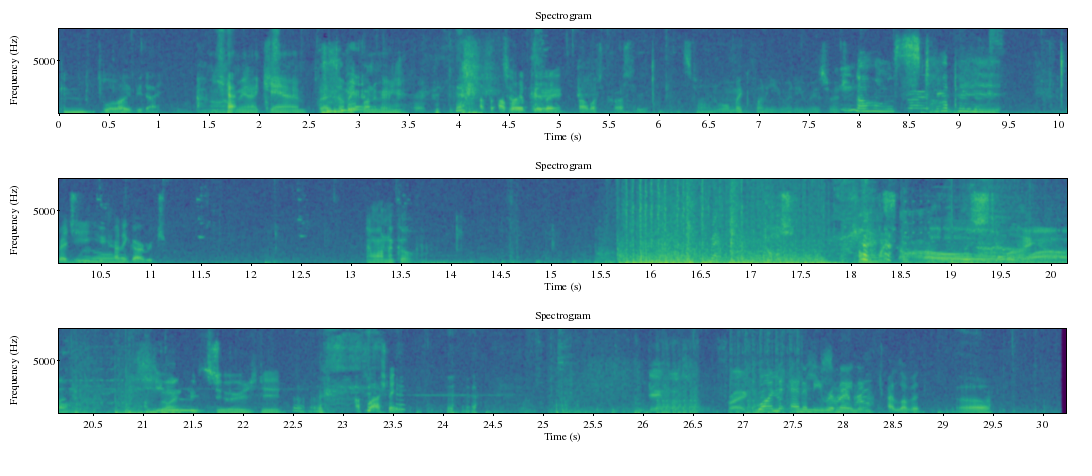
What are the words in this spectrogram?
can blow Oh, if you die. I, Yeah. I mean, I can, but don't make fun of me. I'll, I'll play up here then. I'll watch cross for you. It's fine. We'll make fun of you anyways, Reggie. No, stop it. Reggie, you're kind of garbage. I wanna go. Gosh. Oh my oh, god. Oh my Wow. I'm going through sewers, dude. I'm flashing. Uh, One enemy remaining. I love it. Uh,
